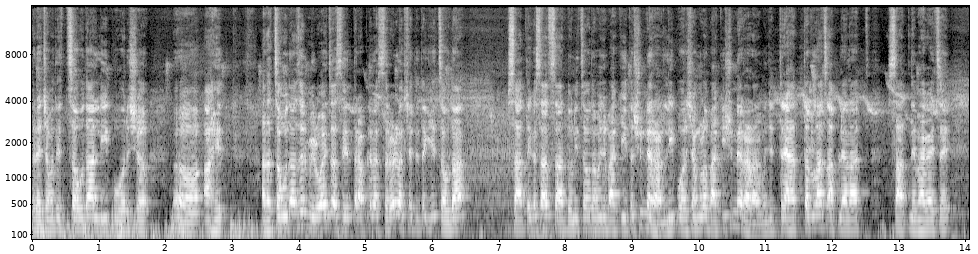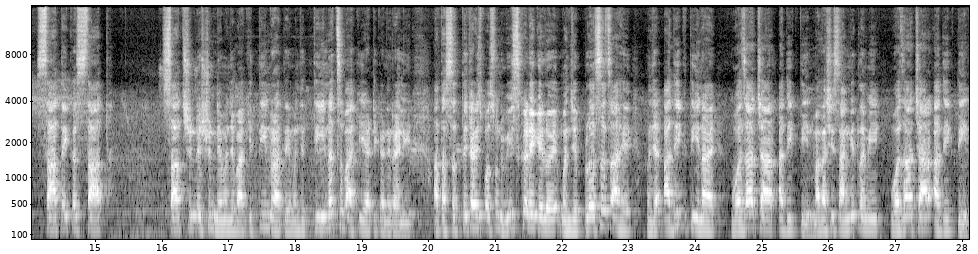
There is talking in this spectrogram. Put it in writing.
तर याच्यामध्ये चौदा लीप वर्ष आहेत. आता चौदा जर मिळवायचं असेल तर आपल्याला सरळ लक्षात येतं की चौदा सात एक सात सात दोन्ही चौदा म्हणजे बाकी इथं शून्य राहणार. लीप वर्षामुळं बाकी शून्य राहणार. म्हणजे त्र्याहत्तरलाच आपल्याला सातने भागायचं आहे सात एक सात सात शून्य शून्य म्हणजे बाकी तीन राहते म्हणजे तीनच बाकी या ठिकाणी राहिली. आता सत्तेचाळीसपासून वीसकडे गेलो आहे म्हणजे प्लसच आहे म्हणजे अधिक तीन आहे वजा चार अधिक तीन. मगाशी सांगितलं मी वजा चार अधिक तीन.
